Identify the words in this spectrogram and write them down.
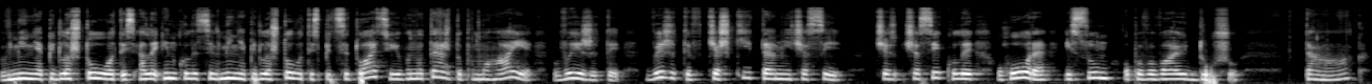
вміння підлаштовуватись, але інколи це вміння підлаштовуватись під ситуацію, воно теж допомагає вижити, вижити в тяжкі темні часи. Часи, коли горе і сум оповивають душу. Так.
